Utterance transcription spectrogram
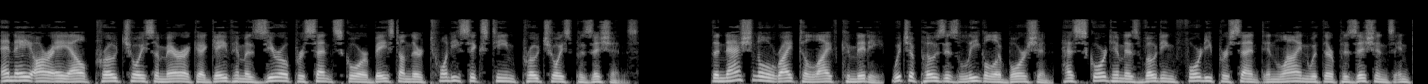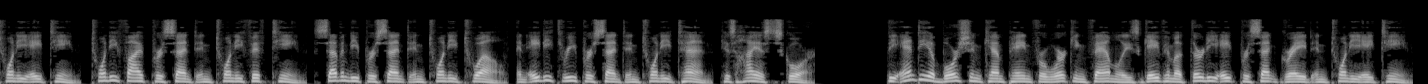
NARAL Pro-Choice America gave him a 0% score based on their 2016 pro-choice positions. The National Right to Life Committee, which opposes legal abortion, has scored him as voting 40% in line with their positions in 2018, 25% in 2015, 70% in 2012, and 83% in 2010, his highest score. The Anti-Abortion Campaign for Working Families gave him a 38% grade in 2018.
